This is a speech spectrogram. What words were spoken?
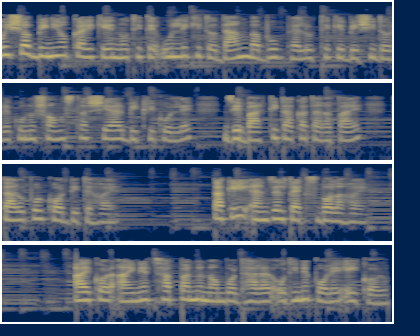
ওইসব বিনিয়োগকারীকে নথিতে উল্লিখিত দাম বা বুক ভ্যালুর থেকে বেশি দরে কোনো সংস্থা শেয়ার বিক্রি করলে যে বাড়তি টাকা তারা পায়, তার উপর কর দিতে হয়। তাকেই অ্যাঞ্জেল ট্যাক্স বলা হয়। আয়কর আইনের ছাপ্পান্ন নম্বর ধারার অধীনে পড়ে এই কর।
